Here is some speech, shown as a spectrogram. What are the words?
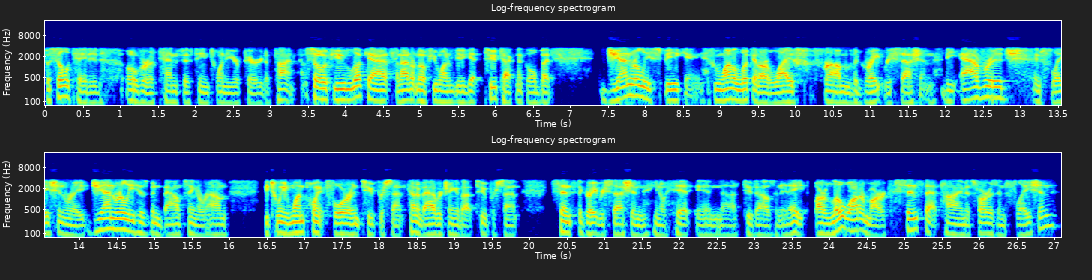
facilitated over a 10, 15, 20 year period of time. So if you look at, and I don't know if you want me to get too technical, but Generally speaking, if we want to look at our life from the Great Recession, the average inflation rate generally has been bouncing around between 1.4 and 2%, kind of averaging about 2% since the Great Recession, you know, hit in uh, 2008. Our low water mark since that time, as far as inflation,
